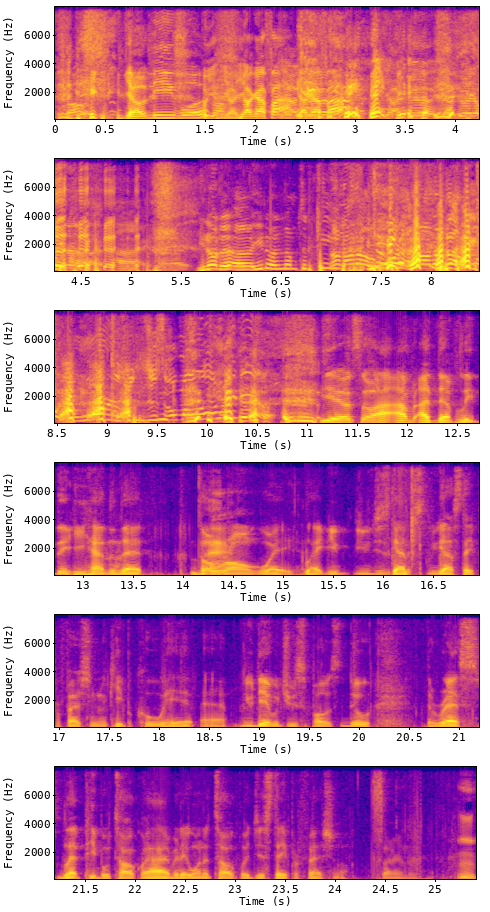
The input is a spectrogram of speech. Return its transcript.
Y'all need one?" y'all, y'all got five? Y'all got five? Y'all good? Y'all good over there? All right. You know the uh, you know the number to the king. No, no, no, no, no, no, no. The Warriors was just on my line right there. yeah, so I, I I definitely think he handled that the Man. wrong way. Like you you just got to you got to stay professional and keep a cool head, man. You did what you were supposed to do. The rest, let people talk however they want to talk, but just stay professional. Certainly. All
